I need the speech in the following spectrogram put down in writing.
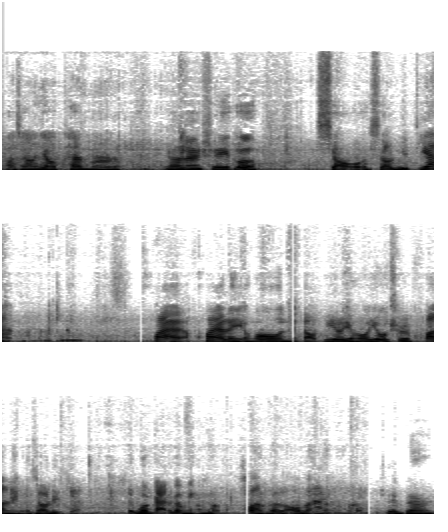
好像要开门了。原来是一个小小旅店，坏坏了以后倒闭了以后又是换了一个小旅店，只不过改了个名头，换了个老板。这边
